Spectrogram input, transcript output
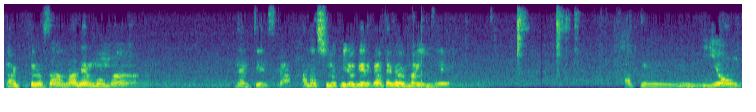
タックロさんはでもまあ、なんていうんですか、話の広げる方がうまいんで、多分4、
